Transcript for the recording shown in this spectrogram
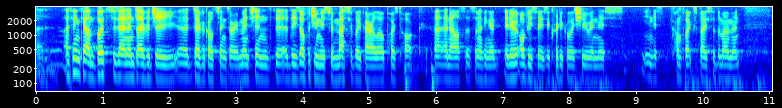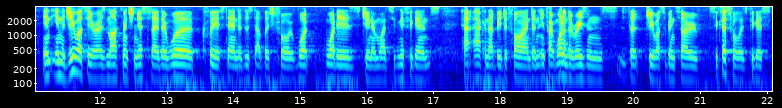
uh, I think um, both Suzanne and David G, uh, David Goldstein, sorry, mentioned the, these opportunities for massively parallel post hoc uh, analysis, and I think it, it obviously is a critical issue in this in this complex space at the moment. In, in the GWAS era, as Mark mentioned yesterday, there were clear standards established for what, what is genome-wide significance, how, how can that be defined, and in fact, one of the reasons that GWAS have been so successful is because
